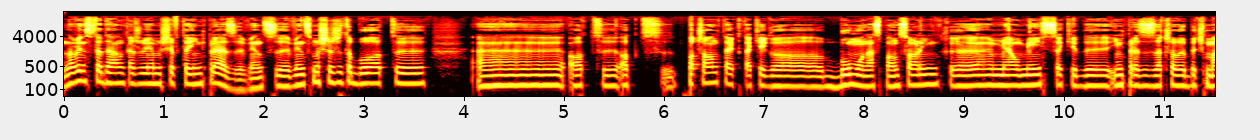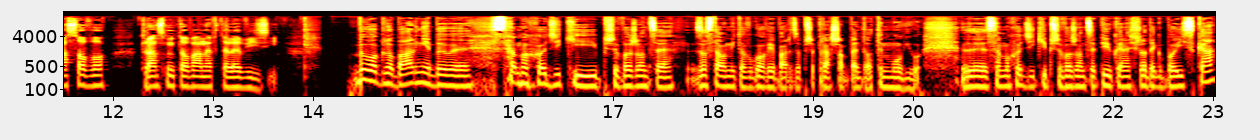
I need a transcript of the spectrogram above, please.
no więc wtedy angażujemy się w te imprezy, więc, więc myślę, że to było od, e, od, od początek takiego boomu na sponsoring miał miejsce, kiedy imprezy zaczęły być masowo transmitowane w telewizji. Było globalnie, były samochodziki przywożące, zostało mi to w głowie bardzo, przepraszam, będę o tym mówił, e, samochodziki przywożące piłkę na środek boiska,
